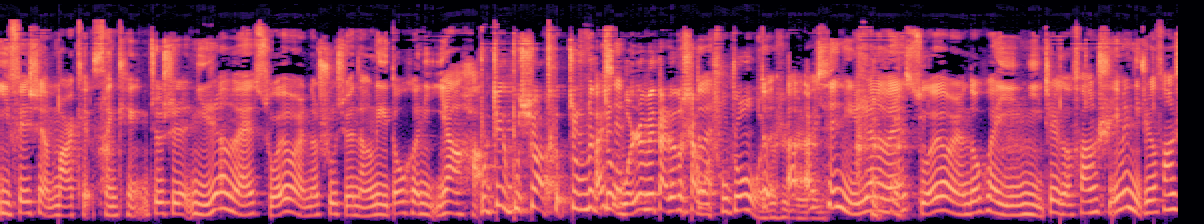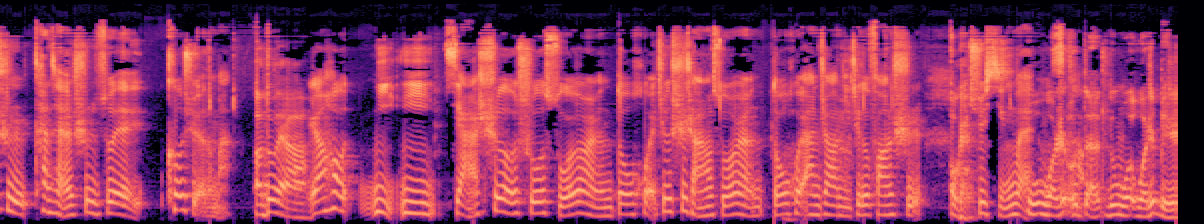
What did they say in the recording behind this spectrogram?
efficient market thinking，就是你认为所有人的数学能力都和你一样好。不，这个不需要特，就是问，就我认为大家都上过初中，我就是。而且你认为所有人都会以你这个方式，因为你这个方式看起来是最科学的嘛。啊，对啊。然后你你假设说所有人都会，这个市场上所有人都会按照你这个方式，OK，去行为。我我是的，我我这比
